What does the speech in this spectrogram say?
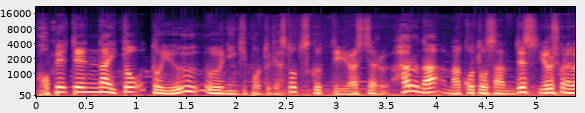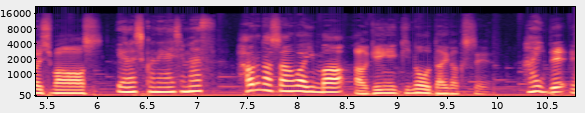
コペテンナイトというう人気ポッドキャストを作っていらっしゃる春名誠さんです。よろしくお願いします。よろしくお願いします。春名さんは今、あ現役の大学生はい。で、え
